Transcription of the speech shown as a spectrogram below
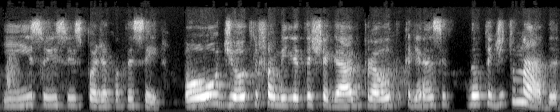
e isso, isso, isso pode acontecer. Ou de outra família ter chegado para outra criança e não ter dito nada.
